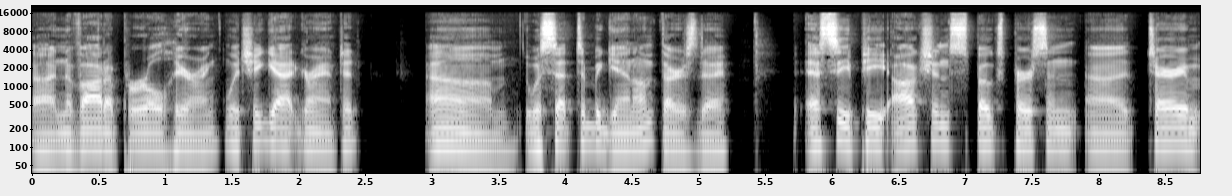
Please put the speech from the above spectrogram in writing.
uh, Nevada parole hearing, which he got granted, um, was set to begin on Thursday. SCP auction spokesperson uh, Terry,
